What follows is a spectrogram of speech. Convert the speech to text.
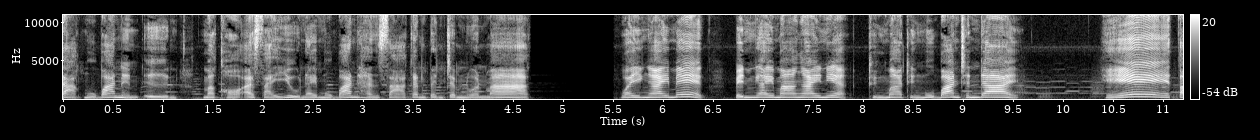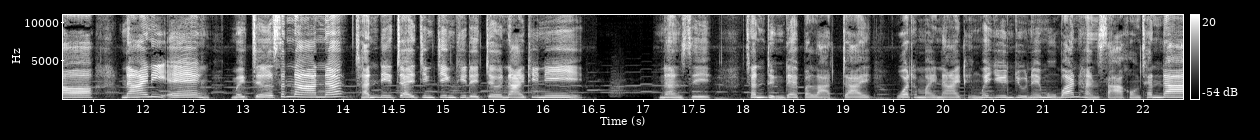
จากหมู่บ้านอื่นๆ มาขออาศัยอยู่ในหมู่บ้านหันษากันเป็นจำนวนมาก ว่ายังไงเมฆเป็นไงมาไงเนี่ยถึงมาถึงหมู่บ้านฉันได้ เฮ้ต่อนายนี่เอง ไม่เจอสนานนะ ฉันดีใจจริง ๆ ที่ได้เจอนายที่นี่ นั่นสิ ฉันถึงได้ประหลาดใจว่าทำไมนายถึงไมายืนอยู่ในหมู่บ้านหันษาของฉันได้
